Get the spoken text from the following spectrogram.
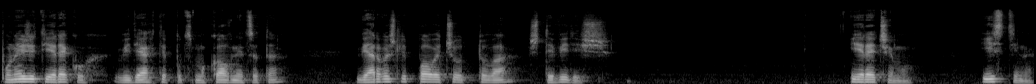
Понеже ти рекох, видяхте под смоковницата, вярваш ли повече от това, ще видиш. И рече му, истина,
